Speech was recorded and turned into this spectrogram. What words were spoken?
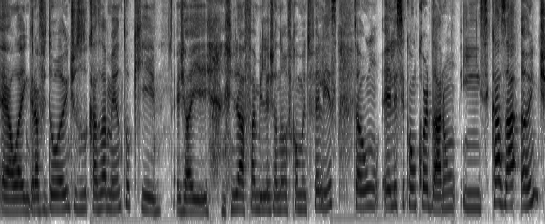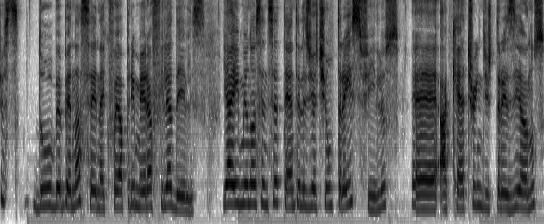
ela engravidou antes do casamento, que já, já a família já não ficou muito feliz. Então, eles se concordaram em se casar antes do bebê nascer, né, que foi a primeira filha deles. E aí, em 1970, eles já tinham três filhos. É, a Catherine, de 13 anos,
